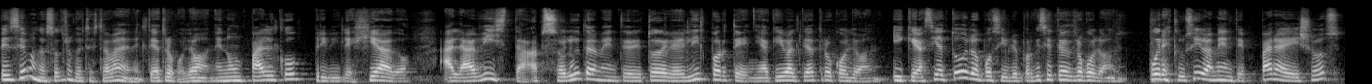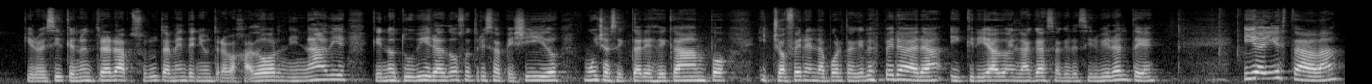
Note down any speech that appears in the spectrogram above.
Pensemos nosotros que esto estaba en el Teatro Colón, en un palco privilegiado, a la vista absolutamente de toda la élite porteña que iba al Teatro Colón y que hacía todo lo posible porque ese Teatro Colón fuera exclusivamente para ellos, quiero decir que no entrara absolutamente ni un trabajador ni nadie que no tuviera dos o tres apellidos, muchas hectáreas de campo y chofer en la puerta que lo esperara y criado en la casa que le sirviera el té. Y ahí estaba,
